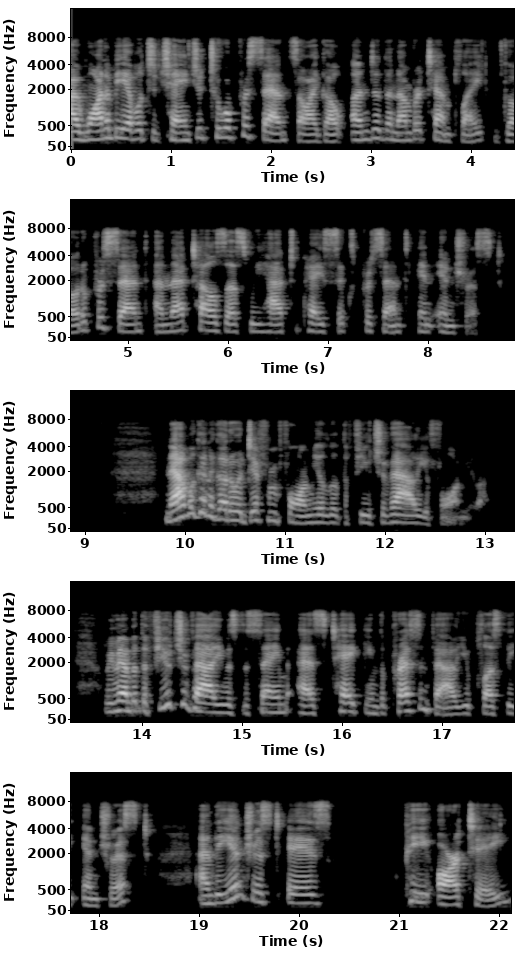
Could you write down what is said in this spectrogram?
I want to be able to change it to a percent, so I go under the number template, go to percent, and that tells us we had to pay 6% in interest. Now we're going to go to a different formula, the future value formula. Remember, the future value is the same as taking the present value plus the interest, and the interest is PRT.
